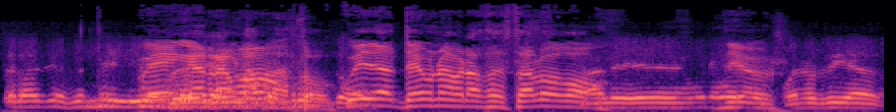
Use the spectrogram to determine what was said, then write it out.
Gracias, Emilio. Venga, Ramón, cuídate, un abrazo, hasta luego. Vale, Buenos días.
